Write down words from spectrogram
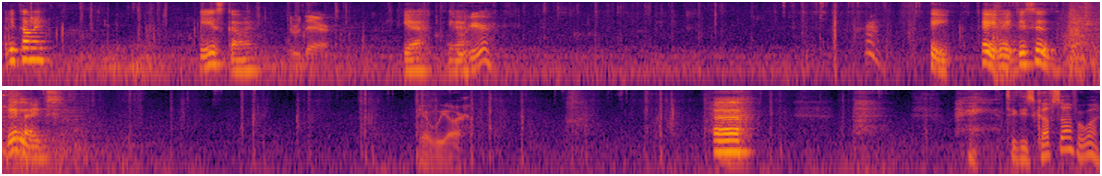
Are you coming? He is coming. Through there. Yeah, yeah. Through here? Hey, hey, hey, this is daylight. Here we are. Uh, Hey, take these cuffs off or what?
